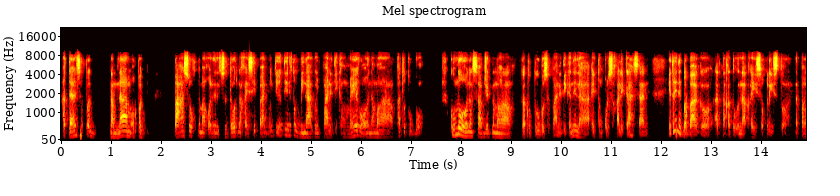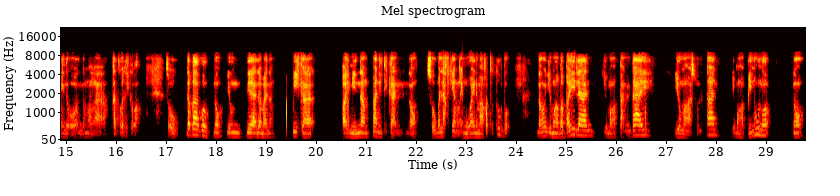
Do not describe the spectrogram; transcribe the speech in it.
At dahil sa pagnamnam o pagpasok ng mga kolonisador na kaisipan, unti-unti nitong binago yung panitikang mayroon ng mga katutubo. Kung noon ang subject ng mga katutubo sa panitikan nila ay tungkol sa kalikasan, ito ay nagbabago at nakatuon na kay Hesus Kristo na Panginoon ng mga Katoliko. So, nabago no, yung nilalaman ng wika, I mean, ng panitikan. No? So, malaki ang imuhay ng mga katutubo no yung mga babaylan yung mga panday yung mga sultan yung mga pinuno no?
